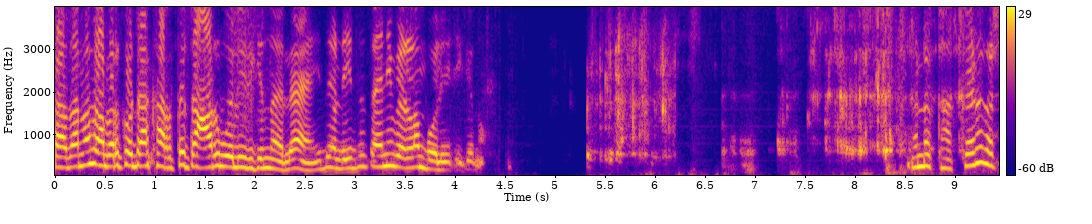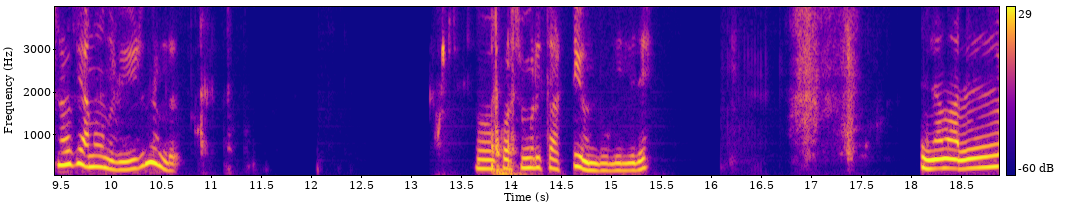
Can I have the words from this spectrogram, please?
സാധാരണ റബ്ബർ കോട്ട് ആ കറുത്ത് ടാറ് പോലെ ഇരിക്കുന്നതല്ലേ? ഇത് കണ്ട്? ഇത് തനി വെള്ളം പോലെ ഇരിക്കുന്നു. കണ്ടോ? കക്കയുടെ കഷ്ണമൊക്കെ ആണെന്ന് തോന്നുന്നു. വീഴുന്നുണ്ട്. കുറച്ചും കൂടി കട്ടിയുണ്ട് ഉള്ളിൽ ഇതേ. ഞാൻ നല്ല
